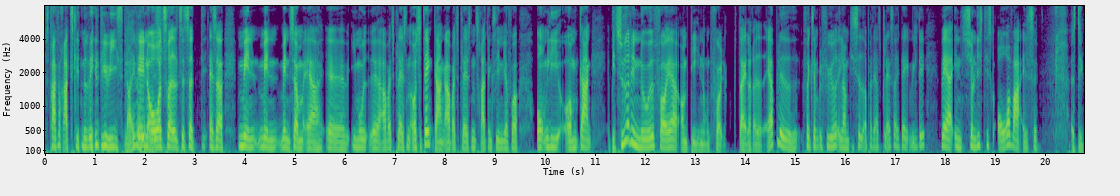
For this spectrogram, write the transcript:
strafferetsligt nødvendigvis Nej, ikke en nødvendigvis. overtrædelse, så, altså, men, men, men som er øh, imod øh, arbejdspladsen. Også dengang arbejdspladsens retningslinjer for ordentlig omgang. Betyder det noget for jer, om det er nogle folk, der allerede er blevet for eksempel fyret, eller om de sidder på deres pladser i dag? Vil det være en journalistisk overvejelse? Altså det,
